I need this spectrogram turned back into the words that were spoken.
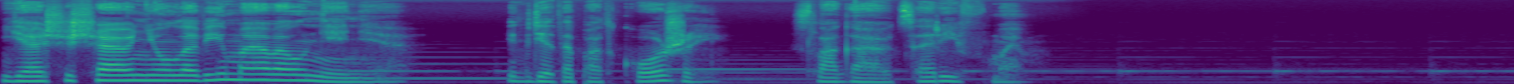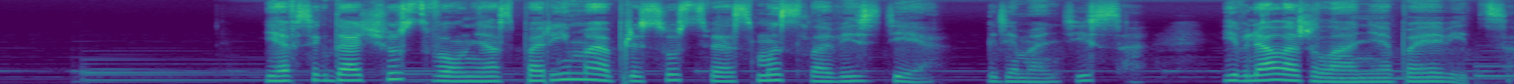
я ощущаю неуловимое волнение, и где-то под кожей слагаются рифмы. Я всегда чувствовал неоспоримое присутствие смысла везде, где Мантиса являла желание появиться.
